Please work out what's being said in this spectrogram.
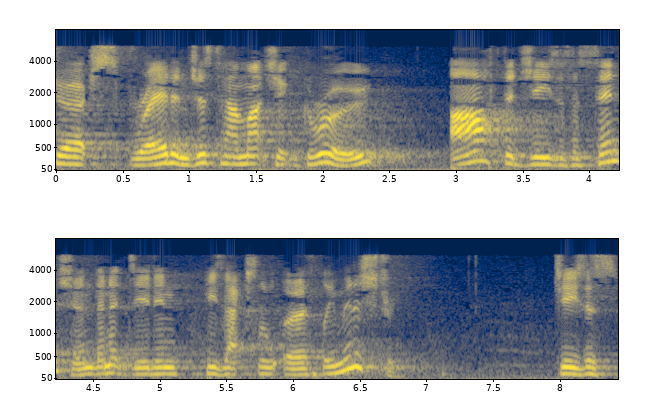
church spread and just how much it grew after Jesus' ascension than it did in his actual earthly ministry. Jesus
